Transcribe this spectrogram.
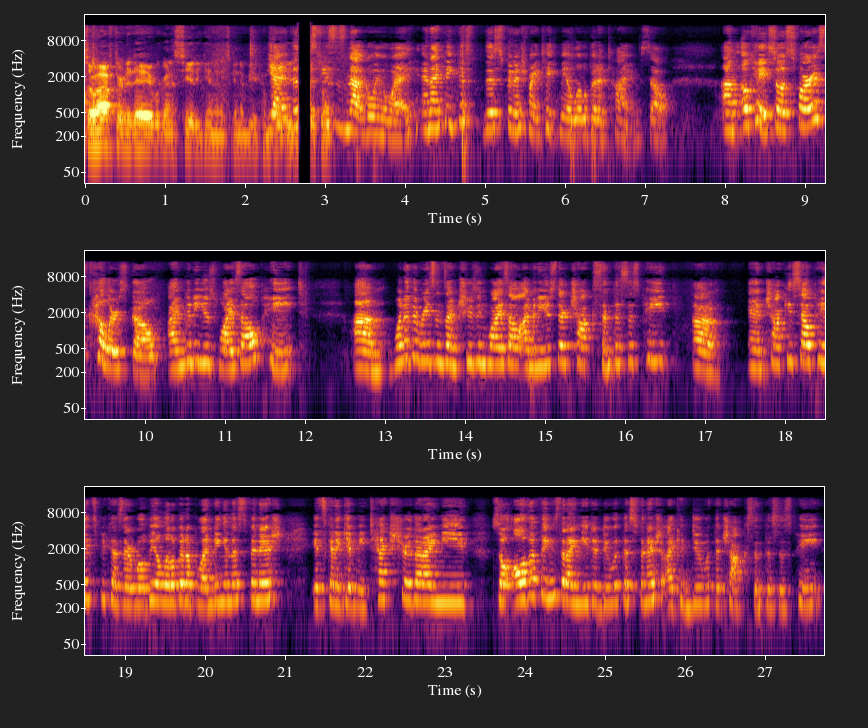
So after today, we're going to see it again, and it's going to be a completely Yeah, this different. piece is not going away. And I think this, this finish might take me a little bit of time. So, um, okay, so as far as colors go, I'm going to use Wise Owl paint. Um, one of the reasons I'm choosing Wise Owl, I'm going to use their chalk synthesis paint um, and chalky style paints because there will be a little bit of blending in this finish. It's going to give me texture that I need. So all the things that I need to do with this finish, I can do with the chalk synthesis paint.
